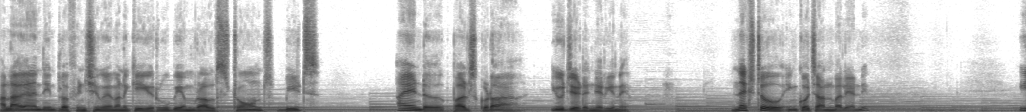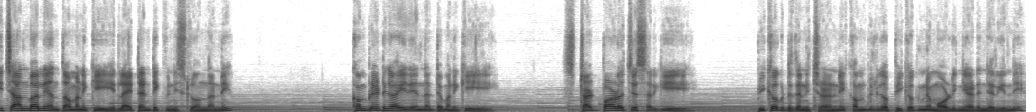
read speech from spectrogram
అలాగనే దీంట్లో ఫినిషింగ్ మీద మనకి ruby emerald stones beads and pearls కూడా యూజ్ చేయడం జరిగింది. నెక్స్ట్ ఇంకో చాంద్బాలి అండి. ఈ చాంద్బాలి అంతా మనకి లైట్ అంటిక్ ఫినిష్లో ఉందండి. కంప్లీట్గా ఇదేంటంటే మనకి స్టడ్ పాడ్ వచ్చేసరికి పీకాక్ డిజైన్ ఇచ్చాడండి. కంప్లీట్గా పీకాక్ని మోడలింగ్ చేయడం జరిగింది.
